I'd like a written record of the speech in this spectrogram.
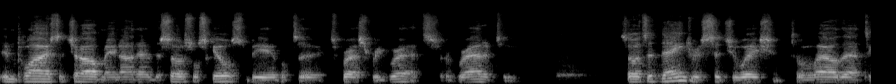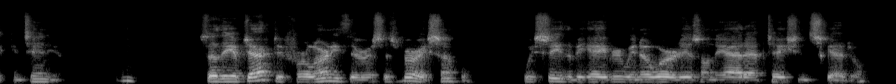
It implies the child may not have the social skills to be able to express regrets or gratitude. So it's a dangerous situation to allow that to continue. So the objective for a learning theorist is very simple. We see the behavior, we know where it is on the adaptation schedule,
